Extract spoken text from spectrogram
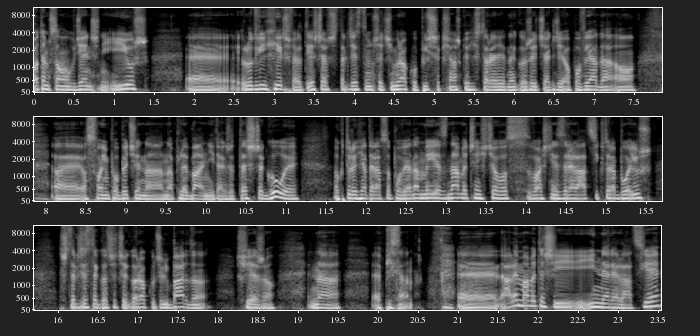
Potem są wdzięczni i już e, Ludwik Hirschfeld jeszcze w 1943 roku pisze książkę Historia jednego życia, gdzie opowiada o, e, o swoim pobycie na, na plebanii. Także te szczegóły, o których ja teraz opowiadam, my je znamy częściowo z, właśnie z relacji, która była już z 1943 roku, czyli bardzo świeżo napisana. E, ale mamy też i inne relacje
